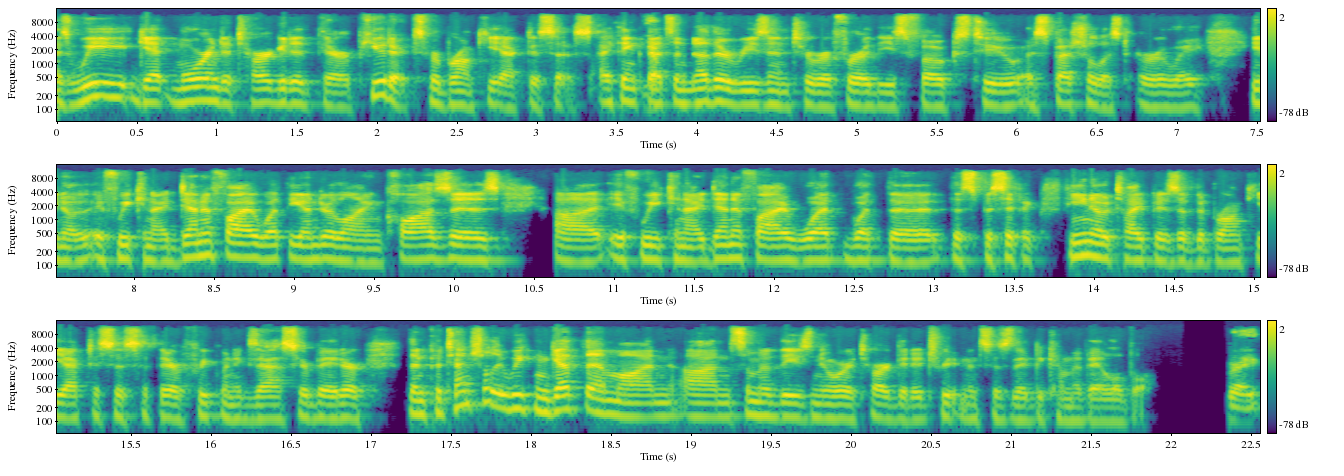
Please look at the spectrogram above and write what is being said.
as we get more into targeted therapeutics for bronchiectasis, I think yep. that's another reason to refer these folks to a specialist early. You know, if we can identify what the underlying cause is, uh, if we can identify what what the the specific phenotype is of the bronchiectasis, if they're a frequent exacerbator, then potentially we can get them on on some of these newer targeted treatments as they become available. Right.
